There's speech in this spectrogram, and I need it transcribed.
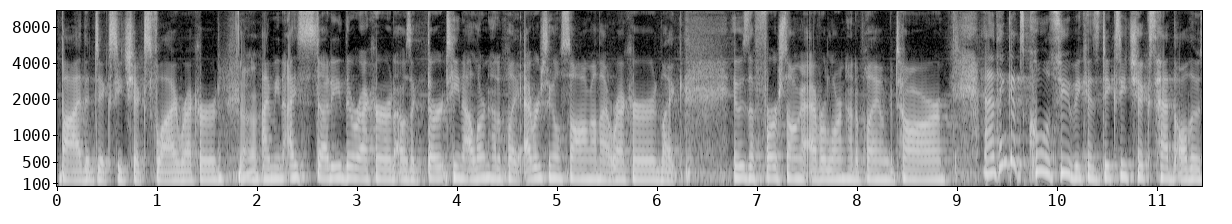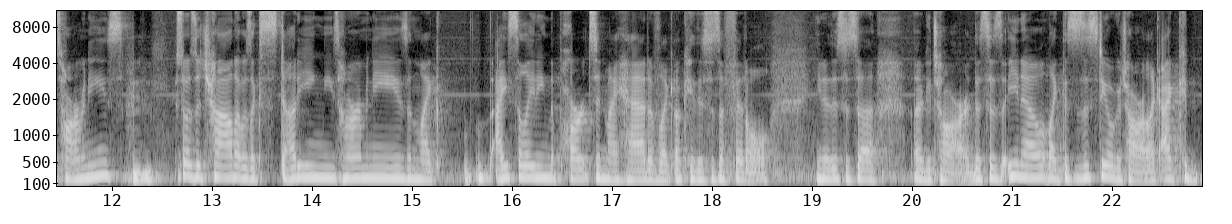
by the Dixie Chicks Fly record. Uh-huh. I mean, I studied the record. I was like 13. I learned how to play every single song on that record. Like, it was the first song I ever learned how to play on guitar. And I think it's cool too because Dixie Chicks had all those harmonies. Mm-hmm. So as a child, I was like studying these harmonies and like isolating the parts in my head of like, okay, this is a fiddle, you know, this is a, a guitar, this is, you know, like this is a steel guitar. Like I could,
